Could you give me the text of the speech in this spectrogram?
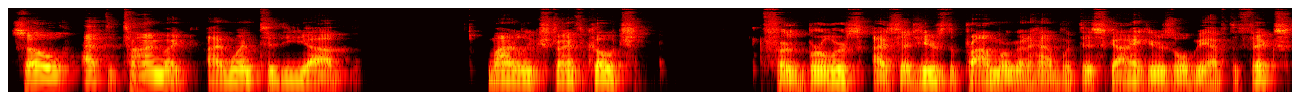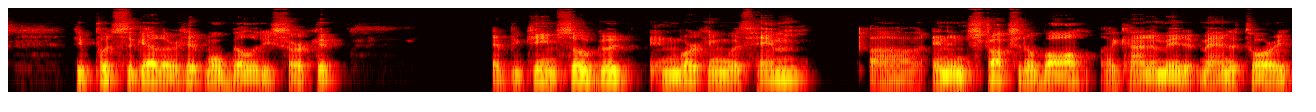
So at the time, I, I went to the uh, minor league strength coach for the Brewers. I said, here's the problem we're going to have with this guy. Here's what we have to fix. He puts together a hip mobility circuit. It became so good in working with him. Uh, an instructional ball, I kind of made it mandatory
